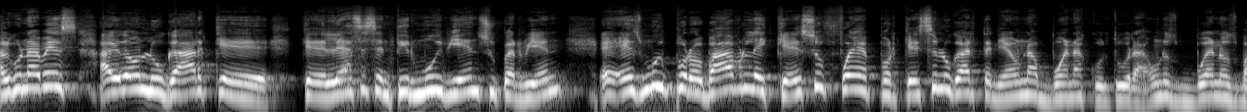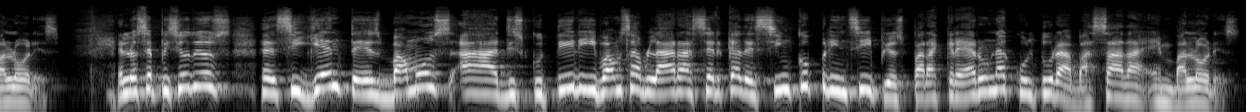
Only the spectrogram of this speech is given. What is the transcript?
¿Alguna vez ha ido a un lugar que, que le hace sentir muy bien, súper bien? E, es muy probable que eso fue porque ese lugar tenía una buena cultura, unos buenos valores. En los episodios eh, siguientes vamos a discutir y vamos a hablar acerca de cinco principios para crear una cultura basada en valores.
